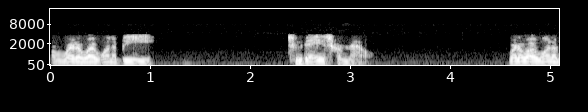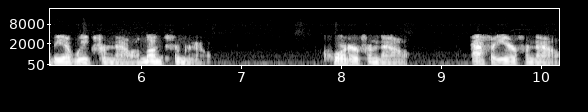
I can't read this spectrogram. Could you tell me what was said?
or where do I want to be two days from now, where do I want to be a week from now, a month from now, quarter from now, half a year from now.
